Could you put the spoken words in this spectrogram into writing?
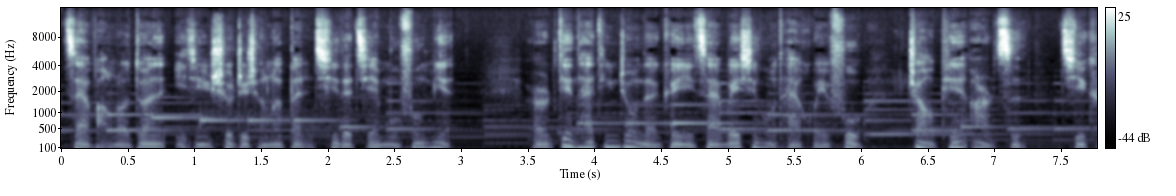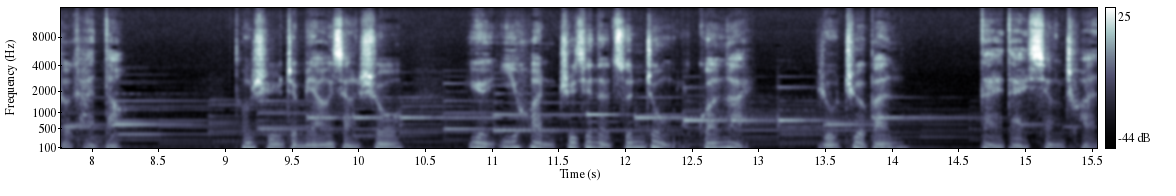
在网络端已经设置成了本期的节目封面，而电台听众呢，可以在微信后台回复“照片”二字即可看到。同时，怎么样想说，愿医患之间的尊重与关爱，如这般代代相传。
